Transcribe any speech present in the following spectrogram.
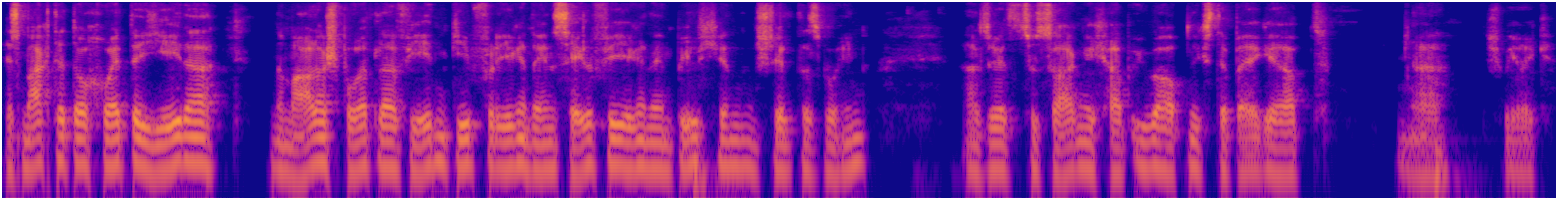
es macht ja doch heute jeder normaler Sportler auf jedem Gipfel irgendein Selfie, irgendein Bildchen und stellt das wohin. Also jetzt zu sagen, ich habe überhaupt nichts dabei gehabt, ja, schwierig.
